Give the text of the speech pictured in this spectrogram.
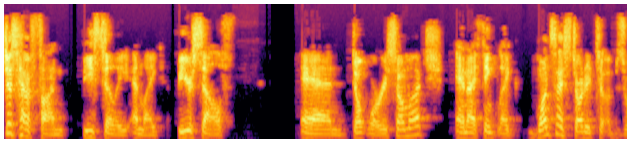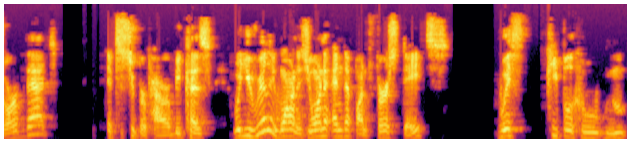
Just have fun, be silly and like be yourself and don't worry so much. And I think like once I started to absorb that, it's a superpower because what you really want is you want to end up on first dates with people who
